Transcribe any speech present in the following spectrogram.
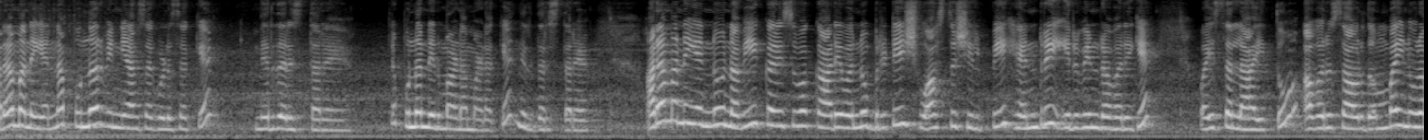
ಅರಮನೆಯನ್ನು ಪುನರ್ವಿನ್ಯಾಸಗೊಳಿಸೋಕ್ಕೆ ನಿರ್ಧರಿಸ್ತಾರೆ. ಪುನರ್ನಿರ್ಮಾಣ ಮಾಡೋಕ್ಕೆ ನಿರ್ಧರಿಸ್ತಾರೆ. ಅರಮನೆಯನ್ನು ನವೀಕರಿಸುವ ಕಾರ್ಯವನ್ನು ಬ್ರಿಟಿಷ್ ವಾಸ್ತುಶಿಲ್ಪಿ ಹೆನ್ರಿ ಇರ್ವಿನ್ ರವರಿಗೆ ವಹಿಸಲಾಯಿತು. ಅವರು ಸಾವಿರದ ಒಂಬೈನೂರ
